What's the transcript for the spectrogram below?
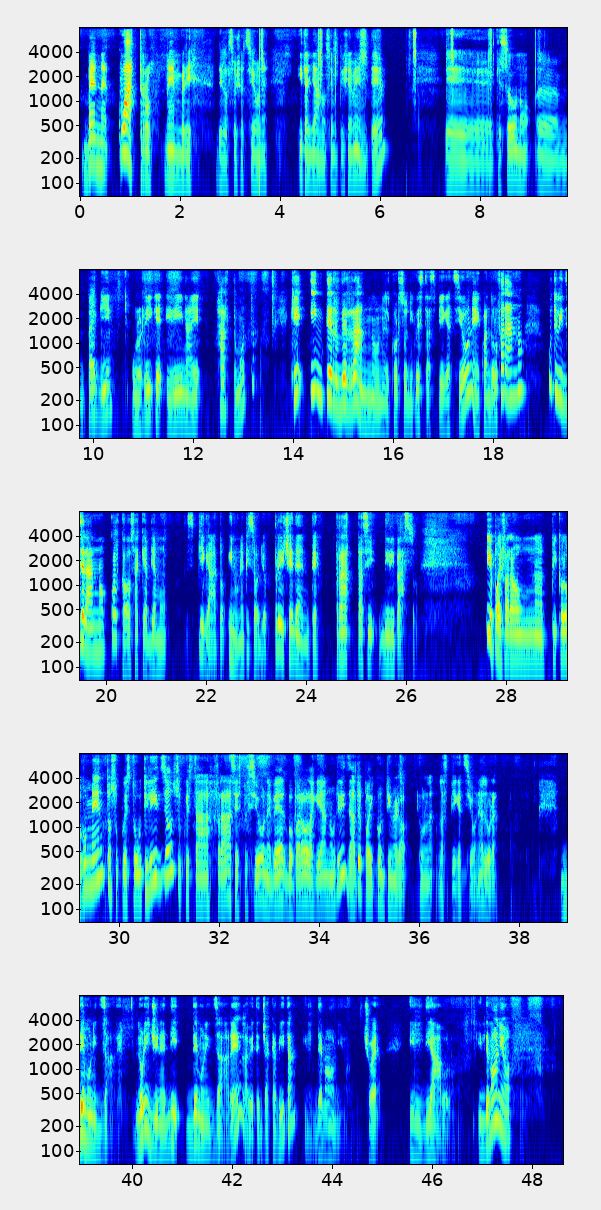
ben quattro membri dell'associazione Italiano Semplicemente, eh, che sono eh, Peggy, Ulrike, Irina e Hartmut, che interverranno nel corso di questa spiegazione e quando lo faranno utilizzeranno qualcosa che abbiamo spiegato in un episodio precedente. Trattasi di ripasso. Io poi farò un piccolo commento su questo utilizzo, su questa frase, espressione, verbo, parola che hanno utilizzato e poi continuerò con la, la spiegazione. Allora, demonizzare. L'origine di demonizzare, l'avete già capita, il demonio, cioè il diavolo. Il demonio,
